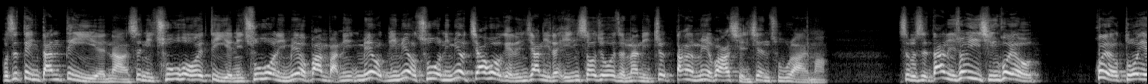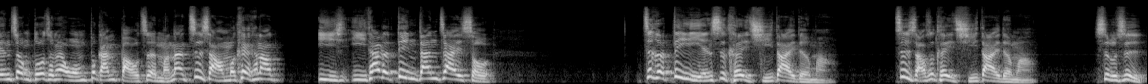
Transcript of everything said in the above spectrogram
不是订单递延呐，是你出货会递延。你出货你没有办法，你没有你没有出货，你没有交货给人家，你的营收就会怎么样？你就当然没有办法显现出来嘛。是不是？当然你说疫情会有会有多严重多怎么样，我们不敢保证嘛。那至少我们可以看到，以以他的订单在手，这个递延是可以期待的嘛？至少是可以期待的嘛？是不是？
